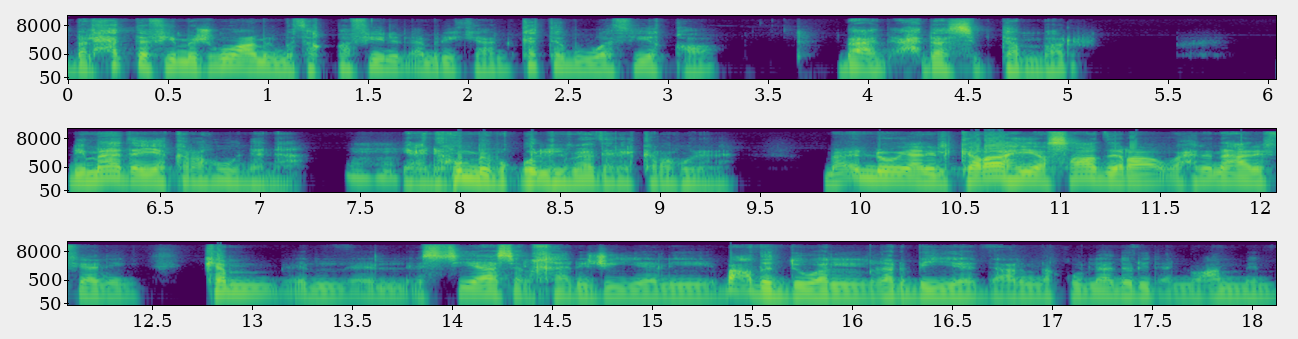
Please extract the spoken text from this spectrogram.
بل حتى في مجموعة من المثقفين الأمريكان كتبوا وثيقة بعد أحداث سبتمبر لماذا يكرهوننا؟ يعني هم بيقولوا لماذا يكرهوننا؟ مع أنه يعني الكراهية صادرة وإحنا نعرف يعني كم السياسة الخارجية لبعض الدول الغربية دعنا نقول لا نريد أن نعمم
